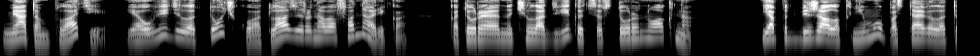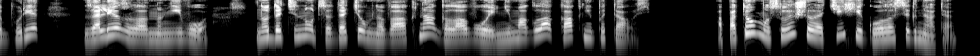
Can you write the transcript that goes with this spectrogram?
мятом платье я увидела точку от лазерного фонарика, которая начала двигаться в сторону окна. Я подбежала к нему, поставила табурет залезла на него, но дотянуться до темного окна головой не могла, как ни пыталась. А потом услышала тихий голос Игната.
